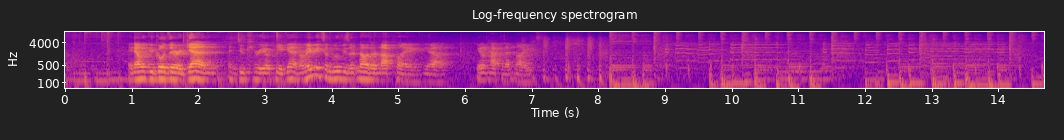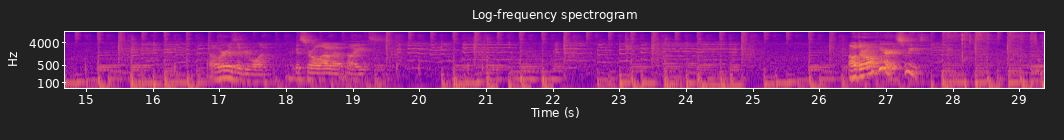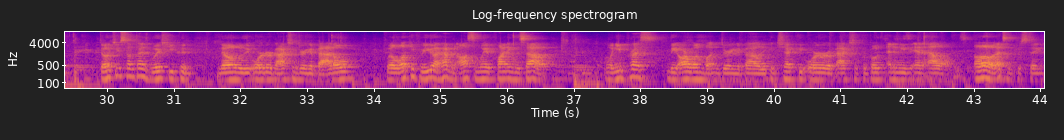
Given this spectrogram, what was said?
And now we could go there again and do karaoke again. Or maybe it's a movies. Or, no, they're not playing. Yeah. You don't happen at night. Uh, where is everyone? I guess they're all out at night. Oh, they're all here. Sweet. Don't you sometimes wish you could know the order of action during a battle? Well, lucky for you, I have an awesome way of finding this out. When you press the R1 button during a battle, you can check the order of action for both enemies and allies. Oh, that's interesting.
